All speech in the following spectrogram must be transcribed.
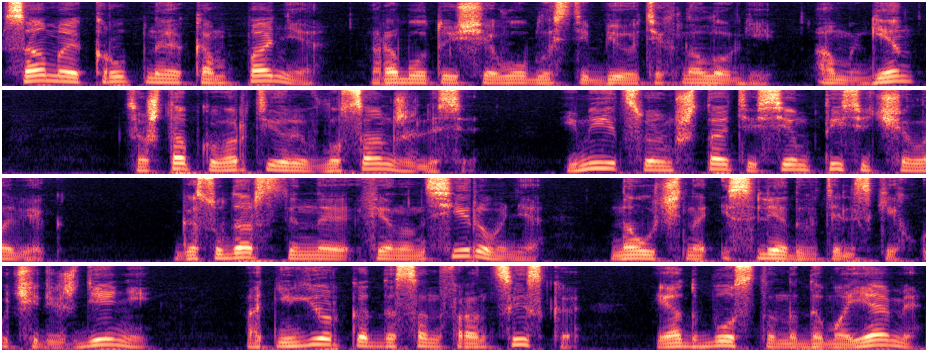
Самая крупная компания, работающая в области биотехнологий, Amgen, со штаб-квартиры в Лос-Анджелесе, имеет в своем штате 7 тысяч человек. Государственное финансирование научно-исследовательских учреждений от Нью-Йорка до Сан-Франциско и от Бостона до Майами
